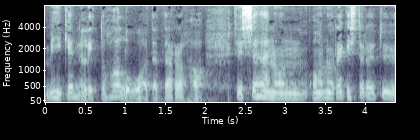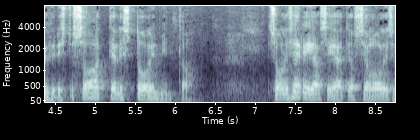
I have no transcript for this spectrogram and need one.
mihin Kenneliitto haluaa tätä rahaa. Siis sehän on, on rekisteröity yhdistys, se on toimintaa se olisi eri asia, että jos siellä olisi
